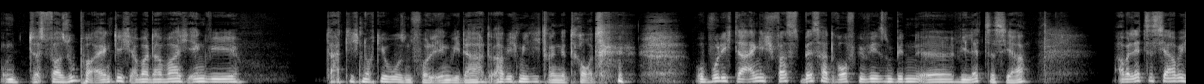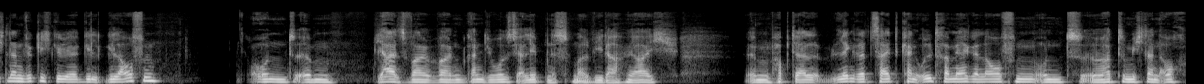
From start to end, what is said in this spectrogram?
und das war super eigentlich, aber da war ich irgendwie, da hatte ich noch die Hosen voll irgendwie, da, da habe ich mich nicht dran getraut, obwohl ich da eigentlich fast besser drauf gewesen bin äh, wie letztes Jahr. Aber letztes Jahr habe ich dann wirklich ge ge gelaufen und ähm, ja, es war, war ein grandioses Erlebnis mal wieder. Ja, ich ähm, habe da längere Zeit kein Ultra mehr gelaufen und äh, hatte mich dann auch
